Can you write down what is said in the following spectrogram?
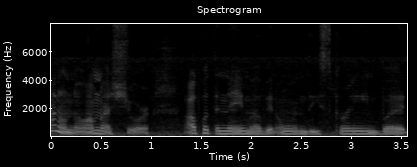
I don't know. I'm not sure. I'll put the name of it on the screen. But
